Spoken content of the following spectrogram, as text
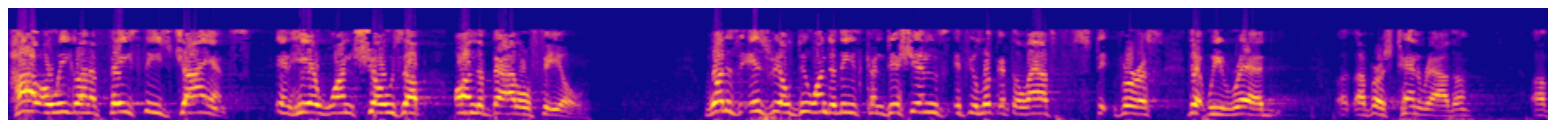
How are we going to face these giants? And here one shows up on the battlefield. What does Israel do under these conditions? If you look at the last st- verse that we read, uh, uh verse 10 rather, of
